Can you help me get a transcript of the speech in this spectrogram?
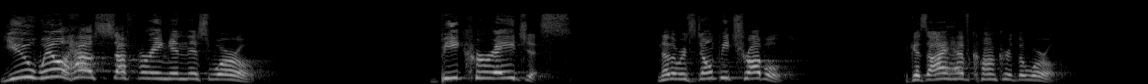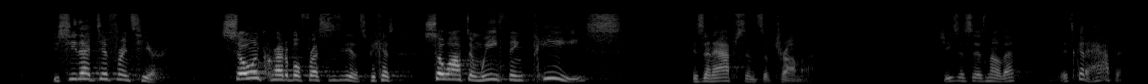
You will have suffering in this world. Be courageous. In other words, don't be troubled because I have conquered the world. You see that difference here? So incredible for us to see this because so often we think peace is an absence of trauma. Jesus says, no, that it's going to happen.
